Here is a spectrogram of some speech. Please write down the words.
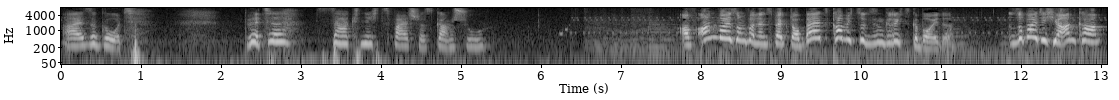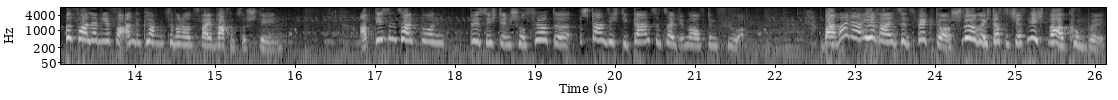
Also gut. Bitte sag nichts Falsches, Gamschuh. Auf Anweisung von Inspektor Bats kam ich zu diesem Gerichtsgebäude. Sobald ich hier ankam, befahl er mir vor Angeklagtenzimmer nur zwei Wachen zu stehen. Ab diesem Zeitpunkt, bis ich den Schuss hörte, stand ich die ganze Zeit über auf dem Flur. Bei meiner Ehre als Inspektor schwöre ich, dass ich es nicht war, Kumpel.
